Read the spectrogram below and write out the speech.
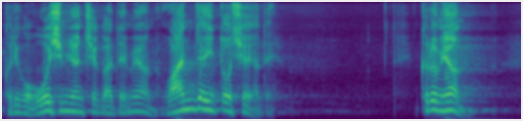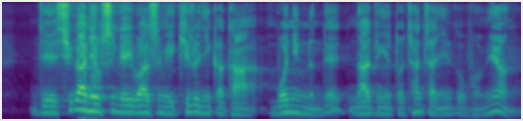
그리고 50년째가 되면 완전히 또 쉬어야 돼. 그러면 이제 시간이 없으니까 이 말씀이 길으니까 다 못 읽는데 나중에 또 찬찬히 읽어보면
